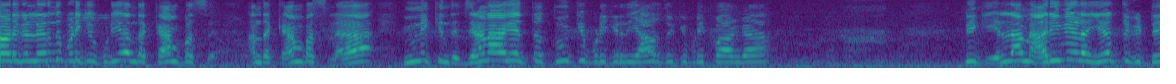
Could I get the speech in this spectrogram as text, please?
நாடுகள்லேருந்து படிக்கக்கூடிய அந்த கேம்பஸ் அந்த கேம்பஸில் இன்னைக்கு இந்த ஜனநாயகத்தை தூக்கி பிடிக்கிறது யார் தூக்கி பிடிப்பாங்க? இன்னைக்கு எல்லாமே அறிவியலை ஏற்றுக்கிட்டு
